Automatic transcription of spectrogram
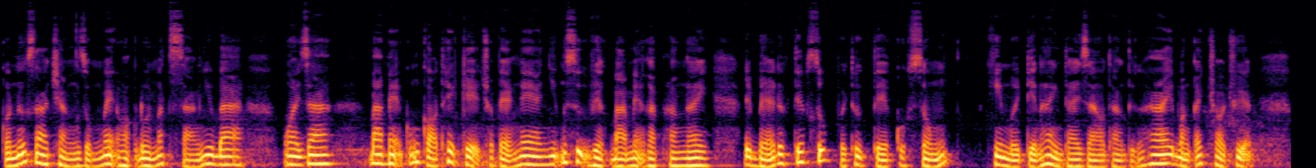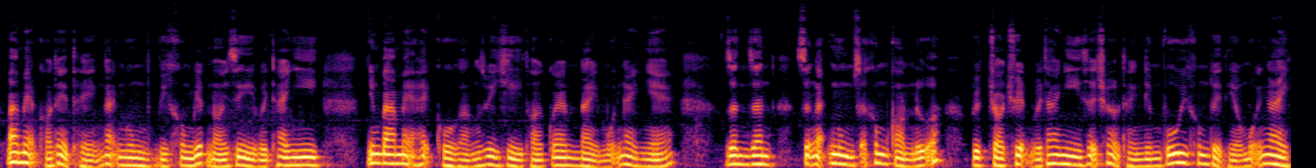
có nước da trắng giống mẹ hoặc đôi mắt sáng như ba. Ngoài ra, ba mẹ cũng có thể kể cho bé nghe những sự việc ba mẹ gặp hàng ngày để bé được tiếp xúc với thực tế cuộc sống. Khi mới tiến hành thai giáo tháng thứ hai bằng cách trò chuyện, ba mẹ có thể thấy ngại ngùng vì không biết nói gì với thai nhi, nhưng ba mẹ hãy cố gắng duy trì thói quen này mỗi ngày nhé. Dần dần, sự ngại ngùng sẽ không còn nữa, việc trò chuyện với thai nhi sẽ trở thành niềm vui không thể thiếu mỗi ngày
